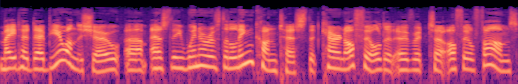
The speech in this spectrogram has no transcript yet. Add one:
made her debut on the show um, as the winner of the Ling contest that Karen Offield at, over at uh, Offield Farms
